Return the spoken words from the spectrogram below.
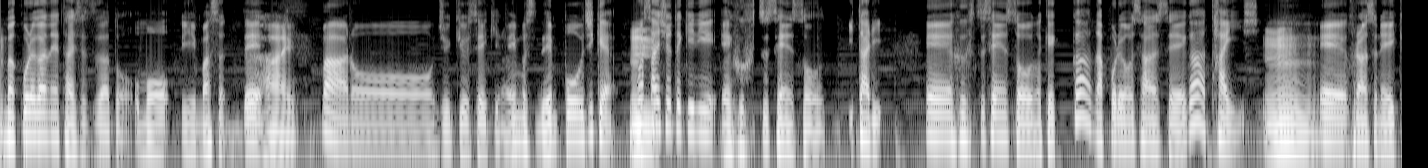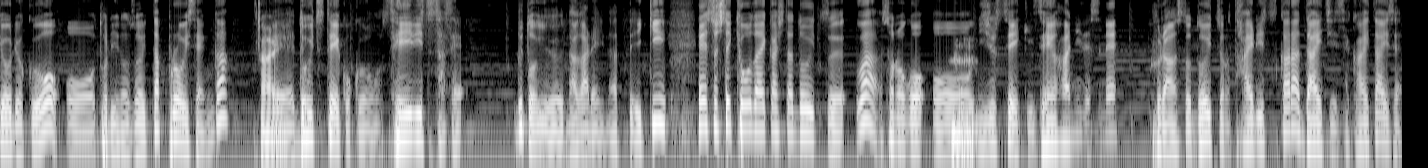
うん。まあ、これがね、大切だと思いますんで、はい。まああのー19世紀のエムス連邦事件はうん最終的に、えー不仏戦争に至り、えー不仏戦争の結果ナポレオン3世が退位し、うん。えーフランスの影響力をお取り除いたプロイセンが、はい。えードイツ帝国を成立させるという流れになっていき、えーそして強大化したドイツはその後、おうん20世紀前半にですねフランスとドイツの対立から第一次世界大戦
